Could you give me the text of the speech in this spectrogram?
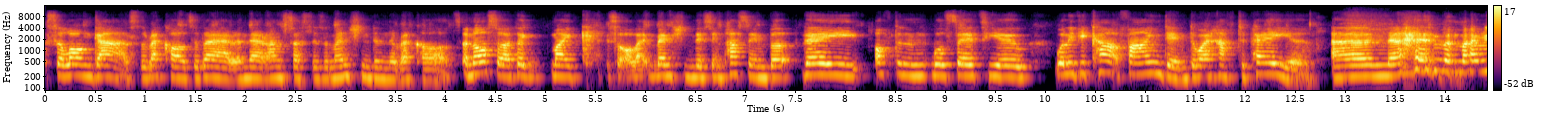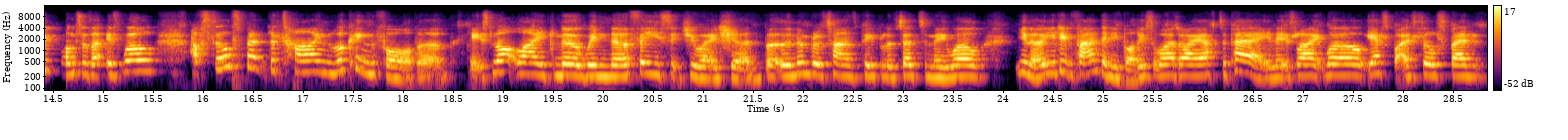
so long as the records are there and their ancestors are mentioned in the records. And also, I think Mike sort of like mentioned this in passing, but they often will say to you, well, if you can't find him, do I have to pay you? And uh, my response to that is, well, I've still spent the time looking for them. It's not like no win, no fee situation. But a number of times people have said to me, well, you know, you didn't find anybody, so why do I have to pay? And it's like, well, yes, but I still spent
